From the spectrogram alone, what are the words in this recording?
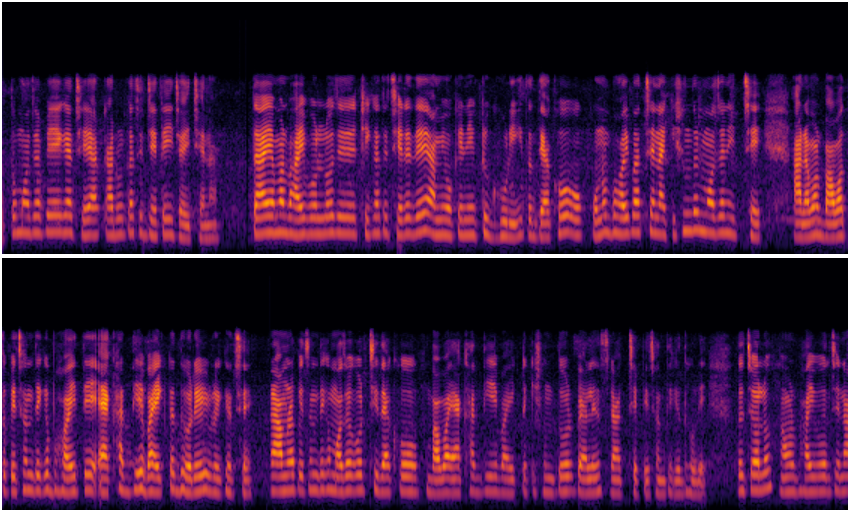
এত মজা পেয়ে গেছে, আর কারোর কাছে যেতেই চাইছে না। তাই আমার ভাই বলল যে, ঠিক আছে, ছেড়ে দে, আমি ওকে নিয়ে একটু ঘুরি। তো দেখো, ও কোনো ভয় পাচ্ছে না, কি সুন্দর মজা নিচ্ছে। আর আমার বাবা তো পেছন থেকে ভয়তে এক হাত দিয়ে বাইকটা ধরেই রেখেছে। আর আমরা পেছন থেকে মজা করছি, দেখো, বাবা এক হাত দিয়ে বাইকটা কি সুন্দর ব্যালেন্স রাখছে পেছন থেকে ধরে। তো চলো, আমার ভাই বলছে, না,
